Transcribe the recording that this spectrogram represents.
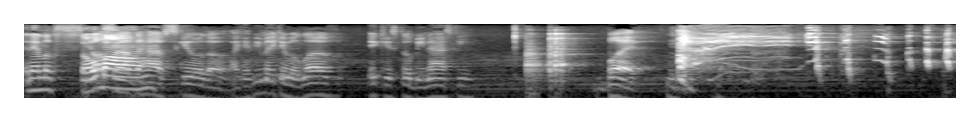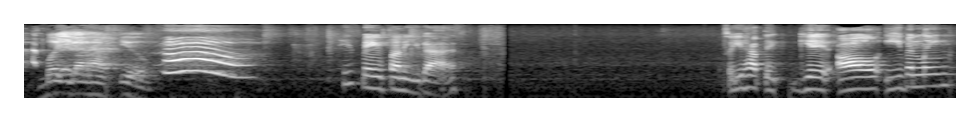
And it looks so bomb. you also bomb. have to have skill though. Like if you make it with love, it can still be nasty. But but you gotta have skill. He's being funny, you guys. So you have to get it all evenly.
